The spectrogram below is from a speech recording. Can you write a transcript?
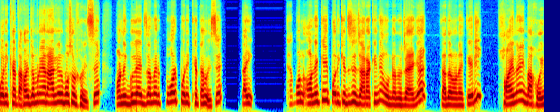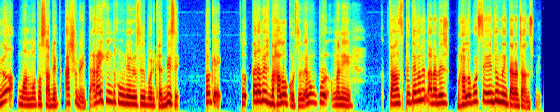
পরীক্ষাটা হয়, যেমন এর আগের বছর হয়েছে, অনেকগুলো এক্সামের পর পরীক্ষাটা হয়েছে, তাই এমন অনেকেই পরীক্ষা দিচ্ছে যারা কিনা অন্যান্য জায়গায় তাদের অনেকেরই হয় নাই বা হইল মন মতো সাবজেক্ট আসে নাই, তারাই কিন্তু কুমিল্লা ইউনিভার্সিটি পরীক্ষা দিছে। ওকে তো তারা বেশ ভালো করছে এবং মানে চান্স পেতে গেলে তারা বেশ ভালো করছে এই জন্যই তারা চান্স পেয়ে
